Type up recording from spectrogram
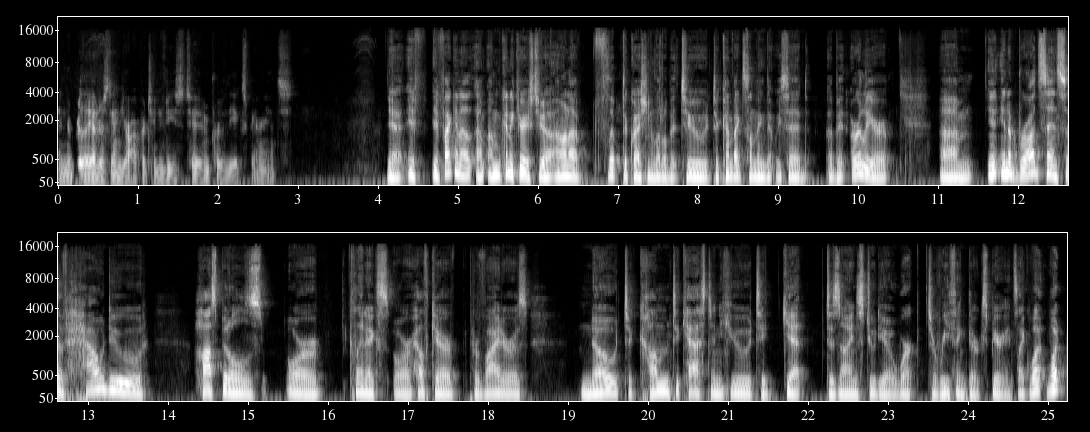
and to really understand your opportunities to improve the experience. Yeah, if if I can, uh, I'm, I'm kind of curious too. I want to flip the question a little bit too to come back to something that we said a bit earlier. Um, in, in a broad sense of how do hospitals or clinics or healthcare providers know to come to Cast and Hue to get design studio work to rethink their experience. Like what what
